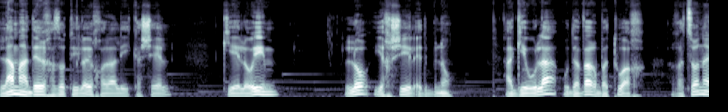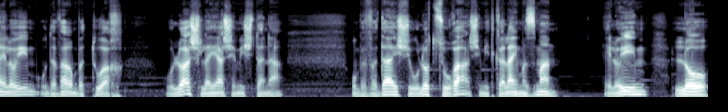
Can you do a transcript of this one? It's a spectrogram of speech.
למה הדרך הזאת לא יכולה להיכשל? כי אלוהים לא יכשיל את בנו. הגאולה הוא דבר בטוח, רצון האלוהים הוא דבר בטוח, הוא לא אשליה שמשתנה, ובוודאי שהוא לא צורה שמתכלה עם הזמן. אלוהים לא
